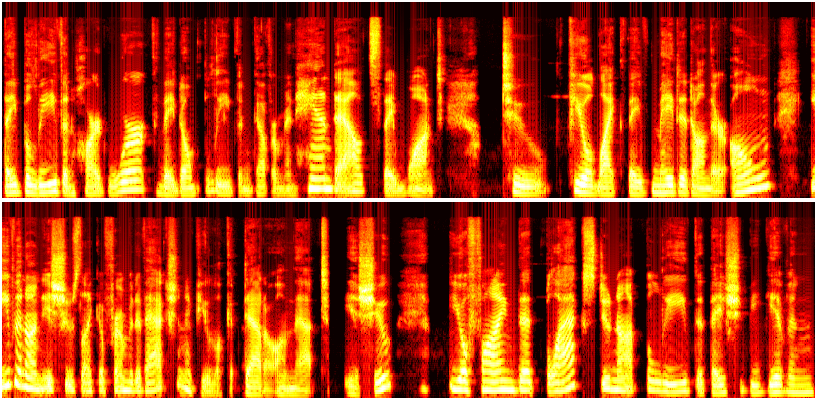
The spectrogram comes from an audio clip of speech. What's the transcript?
They believe in hard work. They don't believe in government handouts. They want to feel like they've made it on their own, even on issues like affirmative action. If you look at data on that issue, you'll find that Blacks do not believe that they should be given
